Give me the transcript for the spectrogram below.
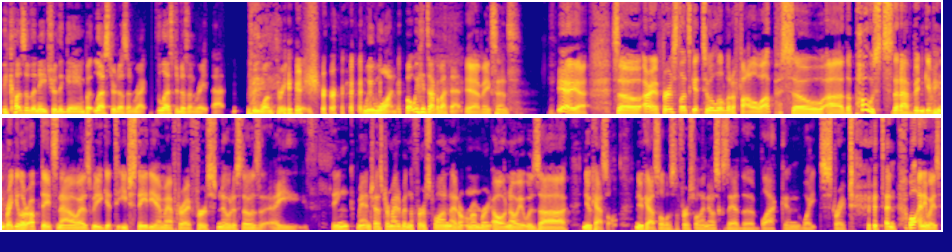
because of the nature of the game, but Leicester doesn't rate Leicester doesn't rate that. We won three. sure. we won, but we can talk about that. Yeah, it makes sense. Yeah, yeah. So, all right, first let's get to a little bit of follow up. So, uh, the posts that I've been giving regular updates now as we get to each stadium after I first noticed those, I think Manchester might have been the first one. I don't remember. Oh, no, it was uh, Newcastle. Newcastle was the first one I noticed because they had the black and white striped. Well, anyways,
